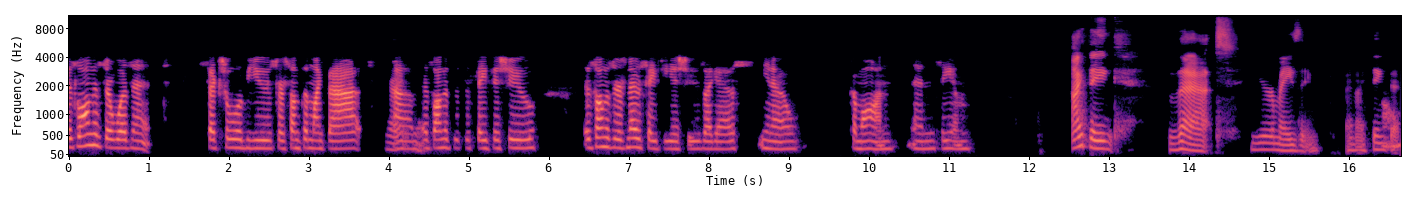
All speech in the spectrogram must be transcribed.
as long as there wasn't sexual abuse or something like that. Right. Um, as long as it's a safe issue, as long as there's no safety issues, I guess. You know, come on and see them. I think that you're amazing. And I think that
